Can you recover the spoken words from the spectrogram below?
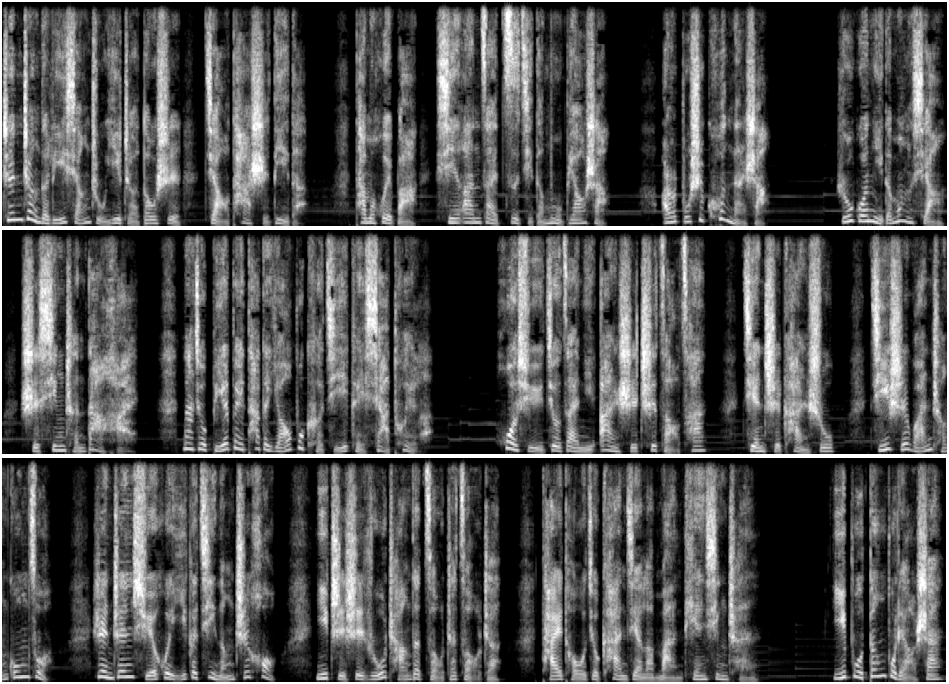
真正的理想主义者都是脚踏实地的，他们会把心安在自己的目标上。而不是困难上。如果你的梦想是星辰大海，那就别被他的遥不可及给吓退了。或许就在你按时吃早餐、坚持看书、及时完成工作、认真学会一个技能之后，你只是如常的走着走着，抬头就看见了满天星辰。一步登不了山，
